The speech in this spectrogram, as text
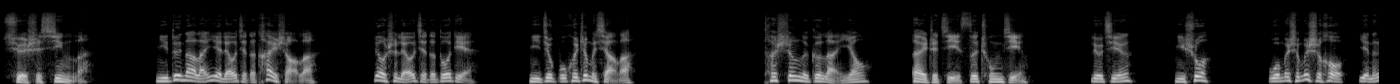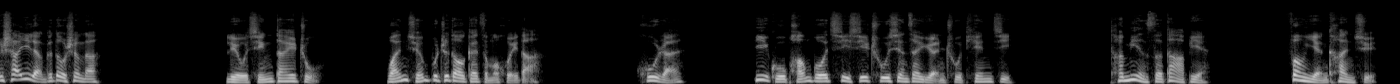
却是信了。你对纳兰叶了解的太少了，要是了解的多点。你就不会这么想了。他伸了个懒腰，带着几丝憧憬。柳晴，你说，我们什么时候也能杀一两个斗圣呢？柳晴呆住，完全不知道该怎么回答。忽然，一股磅礴气息出现在远处天际，他面色大变，放眼看去，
